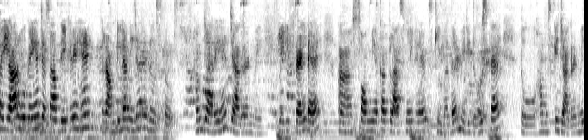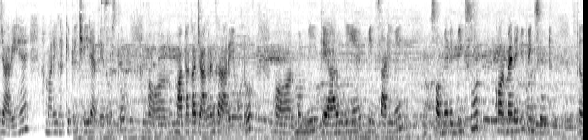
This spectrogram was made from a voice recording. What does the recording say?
तैयार हो गए हैं, जैसा आप देख रहे हैं। रामलीला नहीं जा रहे दोस्तों। हम जा रहे हैं जागरण में। मेरी फ्रेंड है सौम्या का क्लासमेट है, उसकी मदर मेरी दोस्त है। तो हम उसके जागरण में जा रहे हैं। हमारे घर के पीछे ही रहते हैं दोस्तों। और माता का जागरण करा रहे हैं वो लोग। और मम्मी तैयार हो गई हैं पिंक साड़ी में। सौम्या ने पिंक सूट और मैंने भी पिंक सूट तो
